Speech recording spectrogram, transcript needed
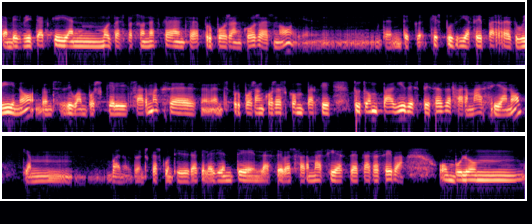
També és veritat que hi ha moltes persones que ens proposen coses, no? De, de què es podria fer per reduir, no? Doncs diuen pues, que els fàrmacs es, ens proposen coses com perquè tothom pagui despeses de farmàcia, no? Que, amb, bueno, doncs que es considera que la gent té en les seves farmàcies de casa seva un volum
